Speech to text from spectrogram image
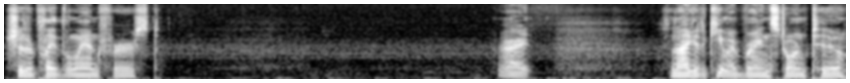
Should have played the land first. Alright. So now I get to keep my brainstorm too.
